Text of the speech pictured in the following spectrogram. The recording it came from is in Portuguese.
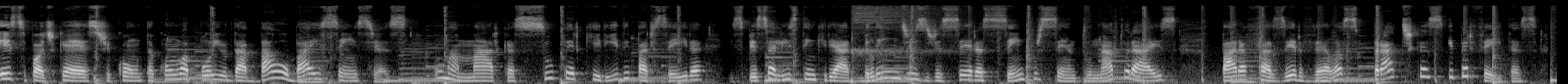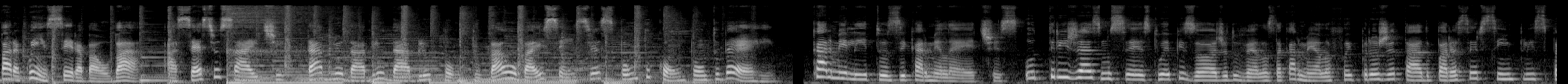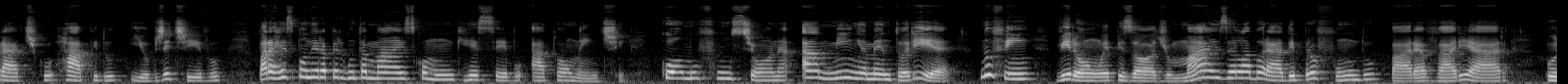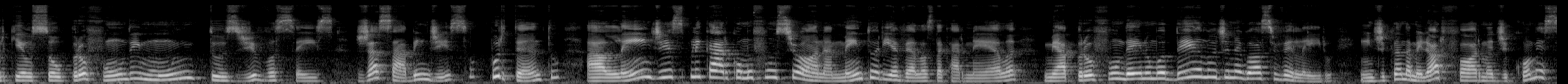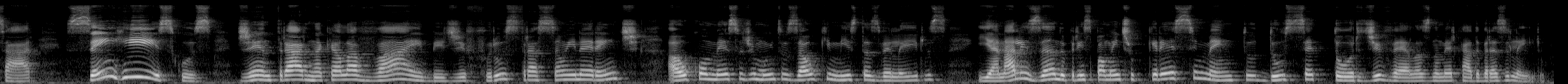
Esse podcast conta com o apoio da Baobá Essências, uma marca super querida e parceira, especialista em criar blends de cera 100% naturais para fazer velas práticas e perfeitas. Para conhecer a Baobá, acesse o site www.baobaessencias.com.br. Carmelitos e Carmeletes, o 36º episódio do Velas da Carmela foi projetado para ser simples, prático, rápido e objetivo, para responder a pergunta mais comum que recebo atualmente: como funciona a minha mentoria? No fim, virou um episódio mais elaborado e profundo para variar, porque eu sou profundo e muitos de vocês já sabem disso. Portanto, além de explicar como funciona a Mentoria Velas da Carmela, me aprofundei no modelo de negócio veleiro, indicando a melhor forma de começar sem riscos, de entrar naquela vibe de frustração inerente ao começo de muitos alquimistas veleiros e analisando principalmente o crescimento do setor de velas no mercado brasileiro.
